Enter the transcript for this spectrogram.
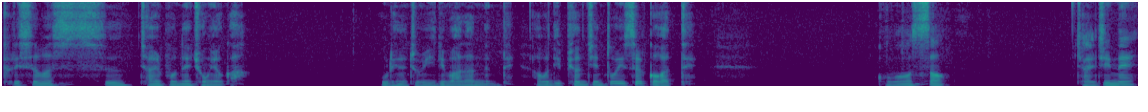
크리스마스 잘 보내 종혁아. 우리는 좀 일이 많았는데 아마 네 편지는 또 있을 것 같아. 고마웠어. 잘 지내?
